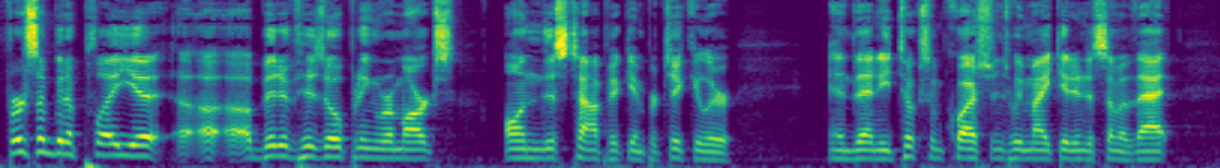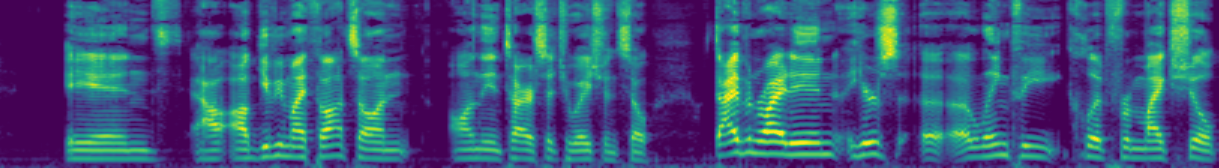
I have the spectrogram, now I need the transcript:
first, I'm going to play you a, a, bit of his opening remarks on this topic in particular, and then he took some questions. We might get into some of that, and I'll, I'll give you my thoughts on on the entire situation. So diving right in, here's a, a lengthy clip from Mike Shildt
